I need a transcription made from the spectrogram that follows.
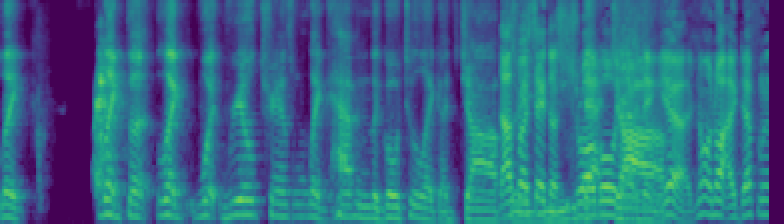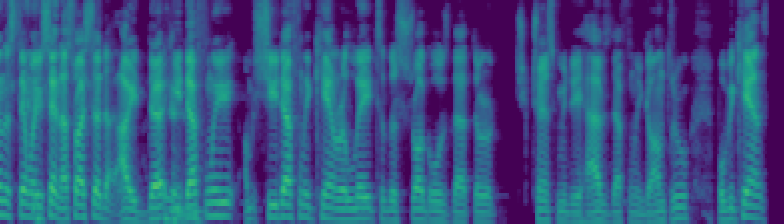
like like the like what real trans like having to go to like a job That's why I say the struggle. need that struggles and everything. job. Yeah, no, no, I definitely understand what you're saying. That's why I said I de- he definitely, um, she definitely can't relate to the struggles that the trans community has definitely gone through. But we can't,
